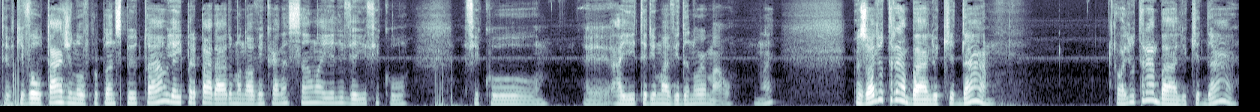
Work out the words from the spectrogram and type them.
teve que voltar de novo para o plano espiritual e aí preparar uma nova encarnação, aí ele veio e ficou ficou é, aí teria uma vida normal, né? Mas olha o trabalho que dá, olha o trabalho que dá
